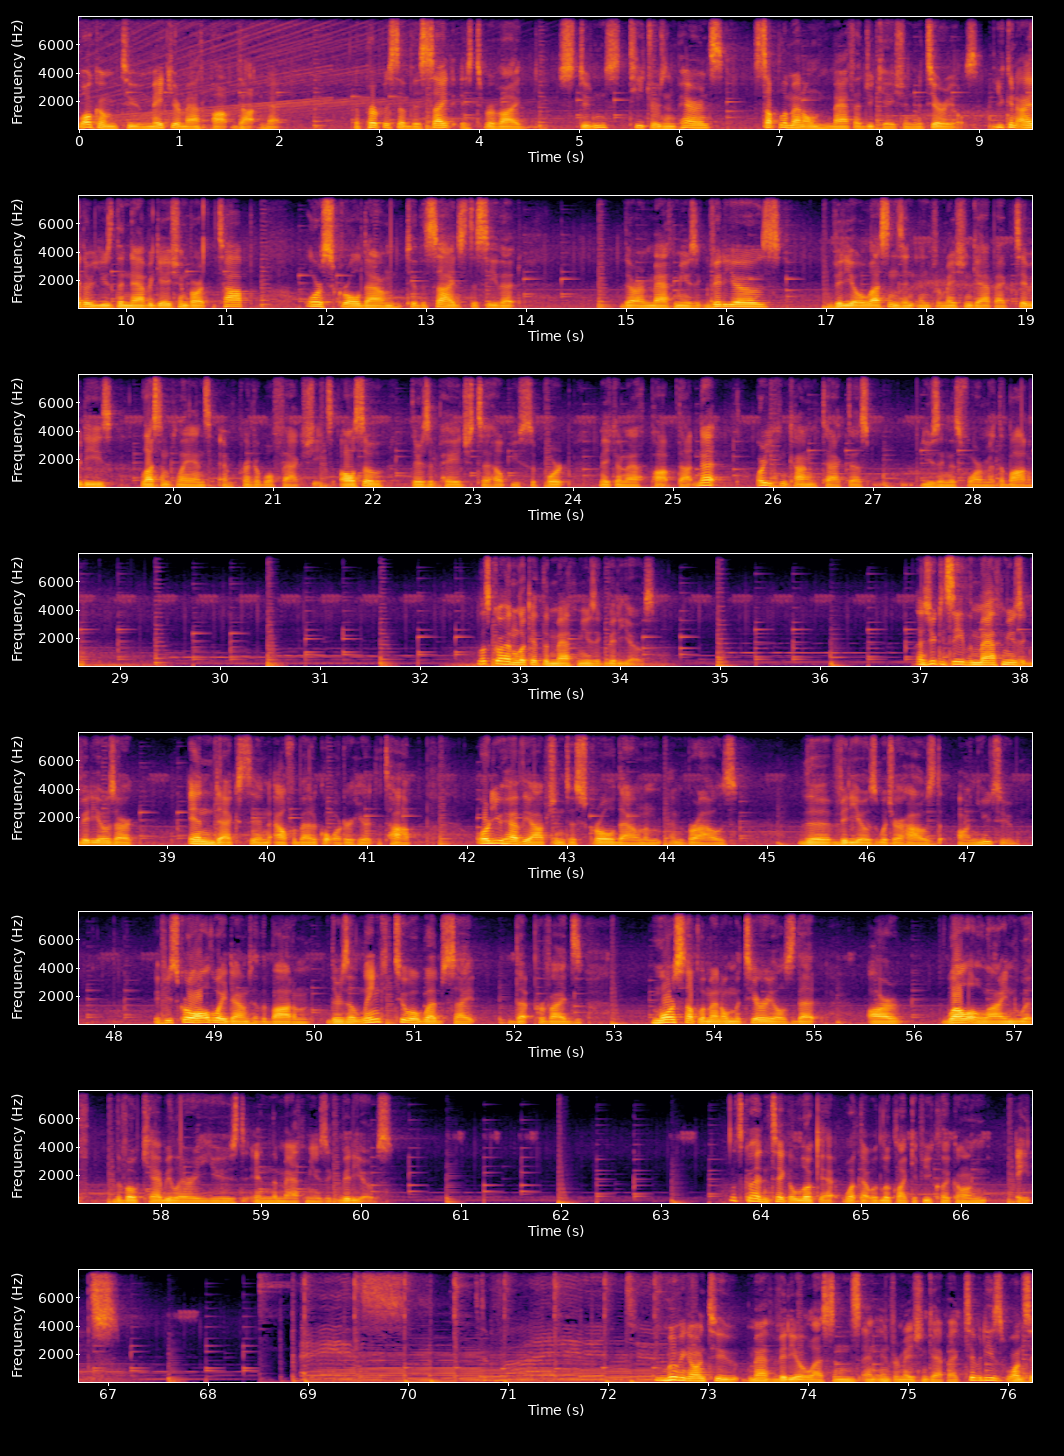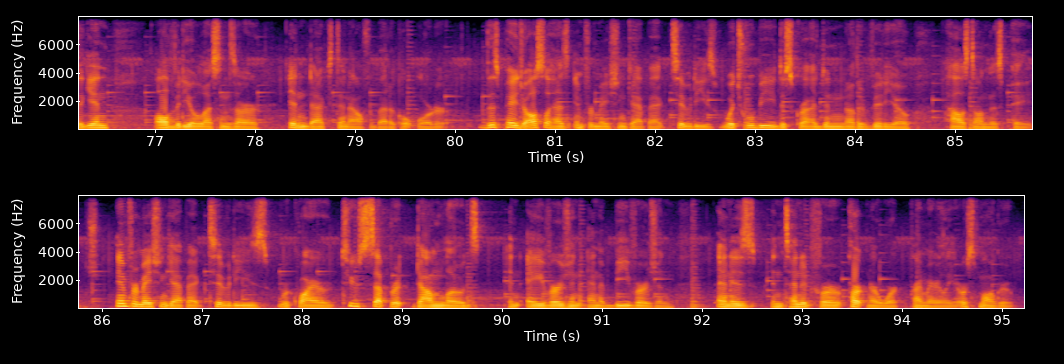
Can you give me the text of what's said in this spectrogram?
Welcome to MakeYourMathPop.net. The purpose of this site is to provide students, teachers, and parents supplemental math education materials. You can either use the navigation bar at the top or scroll down to the sides to see that there are math music videos, video lessons and information gap activities, lesson plans, and printable fact sheets. Also, there's a page to help you support MakeYourMathPop.net, or you can contact us using this form at the bottom. Let's go ahead and look at the math music videos. As you can see, the math music videos are indexed in alphabetical order here at the top, or you have the option to scroll down and, and browse the videos which are housed on YouTube. If you scroll all the way down to the bottom, there's a link to a website that provides more supplemental materials that are well aligned with the vocabulary used in the math music videos. Let's go ahead and take a look at what that would look like if you click on eighths. Moving on to math video lessons and information gap activities, once again, all video lessons are indexed in alphabetical order. This page also has information gap activities, which will be described in another video housed on this page. Information gap activities require two separate downloads, an A version and a B version, and is intended for partner work primarily, or small group.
